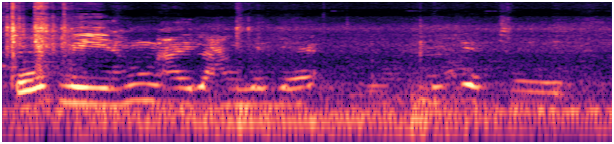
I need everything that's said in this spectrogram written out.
โคกมีทั้งในรังเยอะแยะที่เก็บเชย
